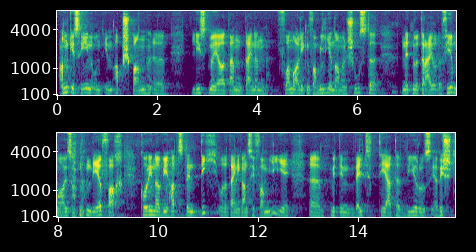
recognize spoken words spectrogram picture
angesehen und im Abspann äh, liest man ja dann deinen vormaligen Familiennamen Schuster nicht nur drei oder viermal, sondern mehrfach. Corinna, wie hat es denn dich oder deine ganze Familie äh, mit dem Welttheater-Virus erwischt?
